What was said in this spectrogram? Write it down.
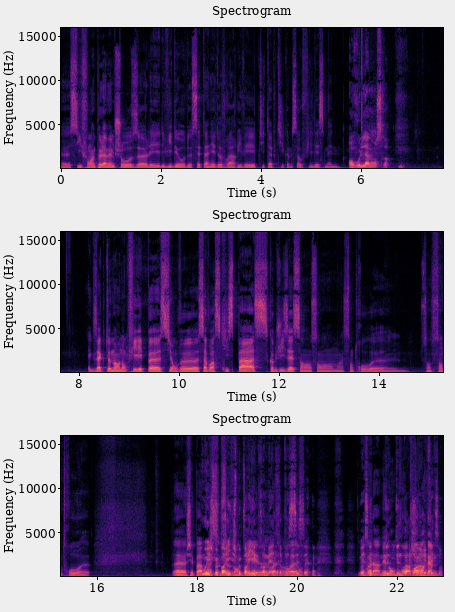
Euh, s'ils font un peu la même chose, euh, les, vidéos de cette année devraient arriver petit à petit comme ça au fil des semaines. On vous l'annoncera. Exactement. Donc Philippe, euh, si on veut savoir ce qui se passe, comme je disais, sans, sans, sans trop... sans, sans, trop... je sais pas. Oui, je peux pas, je peux pas rien promettre, c'est ça. voilà, mais bon, d'une part, je suis en réflexion.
